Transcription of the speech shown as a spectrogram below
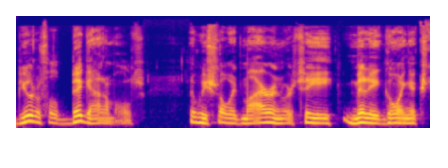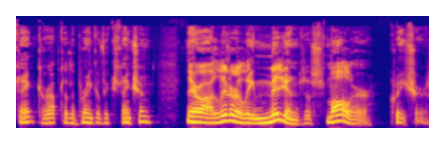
beautiful big animals that we so admire and we see many going extinct or up to the brink of extinction, there are literally millions of smaller creatures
